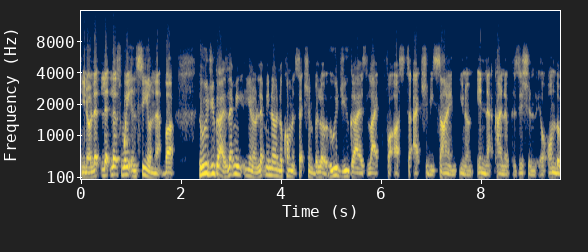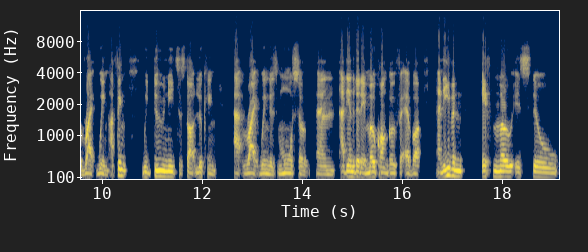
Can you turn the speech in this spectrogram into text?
you know, let, let, let's wait and see on that. But who would you guys let me, you know, let me know in the comment section below. Who would you guys like for us to actually sign, you know, in that kind of position on the right wing? I think we do need to start looking at right wingers more so. And at the end of the day, Mo can't go forever. And even if Mo is still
